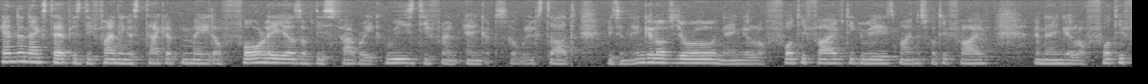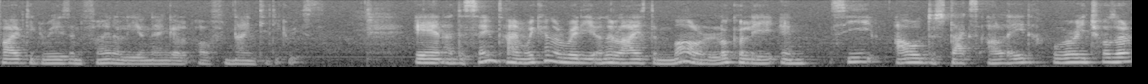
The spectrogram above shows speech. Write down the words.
and the next step is defining a stack up made of four layers of this fabric with different angles. So we'll start with an angle of 0, an angle of 45 degrees, minus 45, an angle of 45 degrees, and finally an angle of 90 degrees. And at the same time, we can already analyze the model locally and see how the stacks are laid over each other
